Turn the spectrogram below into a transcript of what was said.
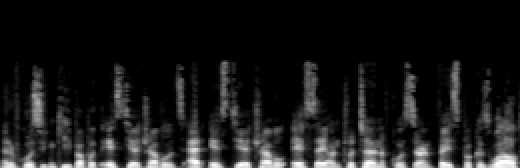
And of course, you can keep up with STA Travel. It's at STA Travel SA on Twitter. And of course, they're on Facebook as well.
